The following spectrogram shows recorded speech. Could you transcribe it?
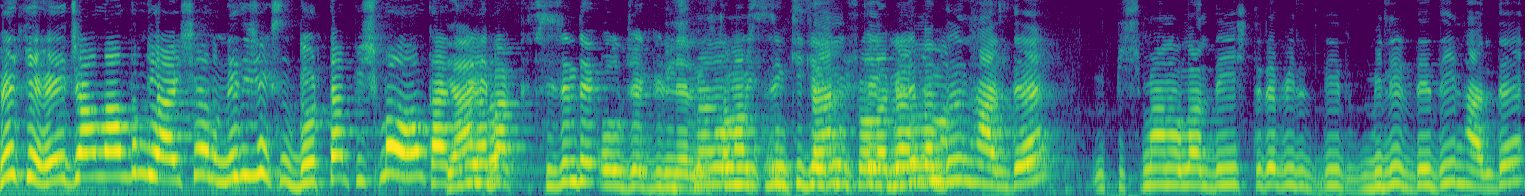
Peki heyecanlandım diyor Ayşe Hanım. Ne diyeceksiniz? Dörtten pişman ol. Kadriye Yani Hanım. bak sizin de olacak günleriniz. Pişman tamam olma- sizinki sen geçmiş olabilir ama tekrarladığın halde pişman olan değiştirebilir bilir dediğin halde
